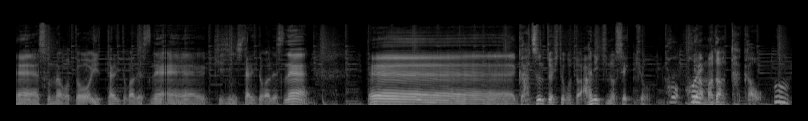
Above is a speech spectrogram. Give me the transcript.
えーそんなことを言ったりとかですね、えー記事にしたりとかですね、えーガツンと一言兄貴の説教、ほはい山田隆夫うん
